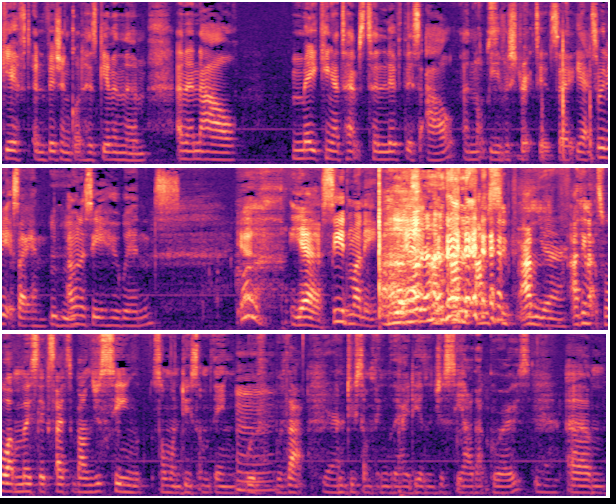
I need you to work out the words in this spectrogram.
gift and vision God has given them, and they're now making attempts to live this out and not be restricted. So yeah, it's really exciting. Mhm. I want to see who wins. Yeah, yeah, seed money. Uh, I'm, I'm, I'm super. I'm, Yeah. I think that's what I'm most excited about. Just seeing someone do something with Mm. with that, Yeah. and do something with their ideas, and just see how that grows. Yeah. Um,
